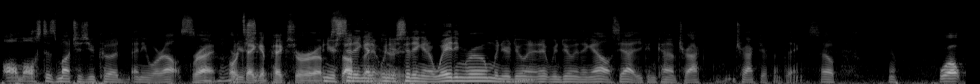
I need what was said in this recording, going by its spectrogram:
almost as much as you could anywhere else. Right. When Or take a picture of when you're sitting in, when you're sitting in a waiting room, when you're doing when you're doing anything else. Yeah, you can kind of track track different things. So. yeah. Well,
